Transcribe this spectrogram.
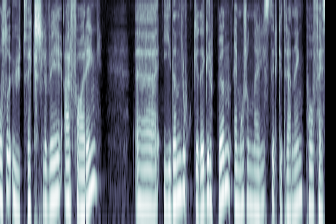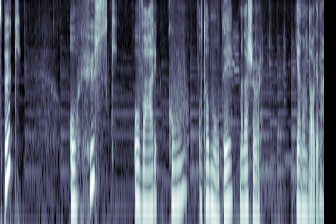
Og så utveksler vi erfaring eh, i den lukkede gruppen Emosjonell styrketrening på Facebook. Og husk å være god og tålmodig med deg sjøl gjennom dagene.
